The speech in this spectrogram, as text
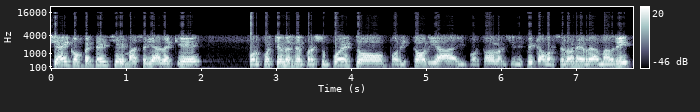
si hay competencia y más allá de que por cuestiones de presupuesto, por historia y por todo lo que significa Barcelona y Real Madrid,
